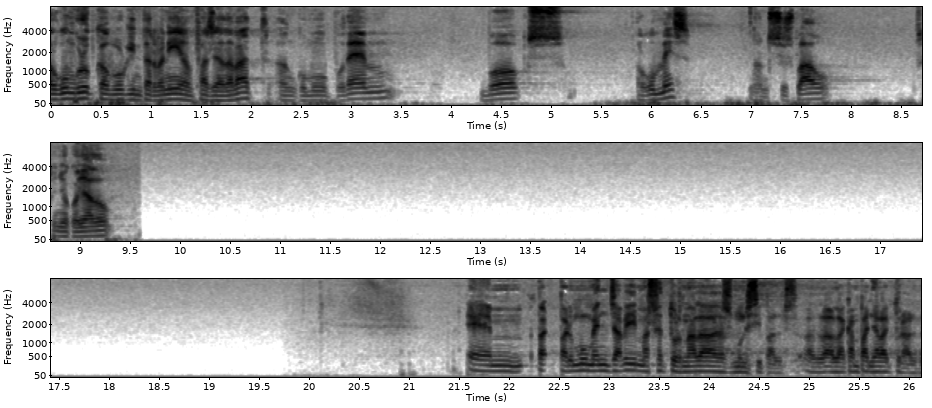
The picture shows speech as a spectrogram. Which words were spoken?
Algun grup que vulgui intervenir en fase de debat? En Comú Podem, Vox, algun més? Doncs, si us plau, senyor Collado. Eh, per, per un moment, Javi, m'has fet tornar a les municipals, a la, a la campanya electoral.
